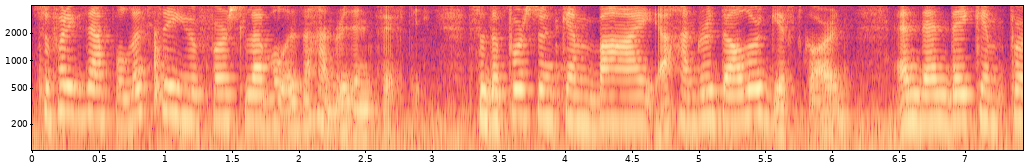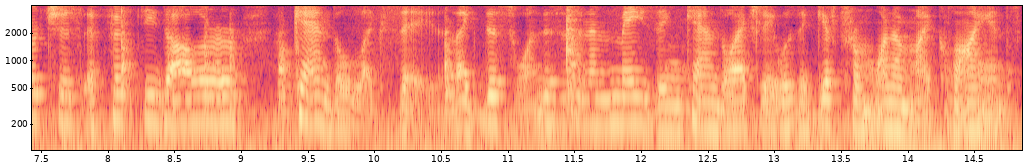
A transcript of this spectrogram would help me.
So for example let's say your first level is 150 so the person can buy a hundred dollar gift card and then they can purchase a $50 candle like say like this one. This is an amazing candle. Actually it was a gift from one of my clients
